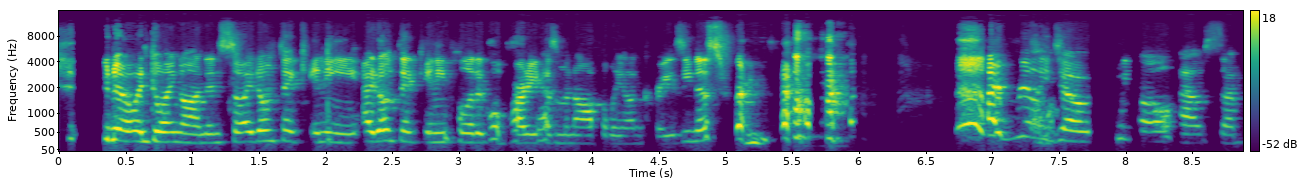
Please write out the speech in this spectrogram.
you know, and going on. And so I don't think any, I don't think any political party has monopoly on craziness right mm. now. I really don't. We all have some.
